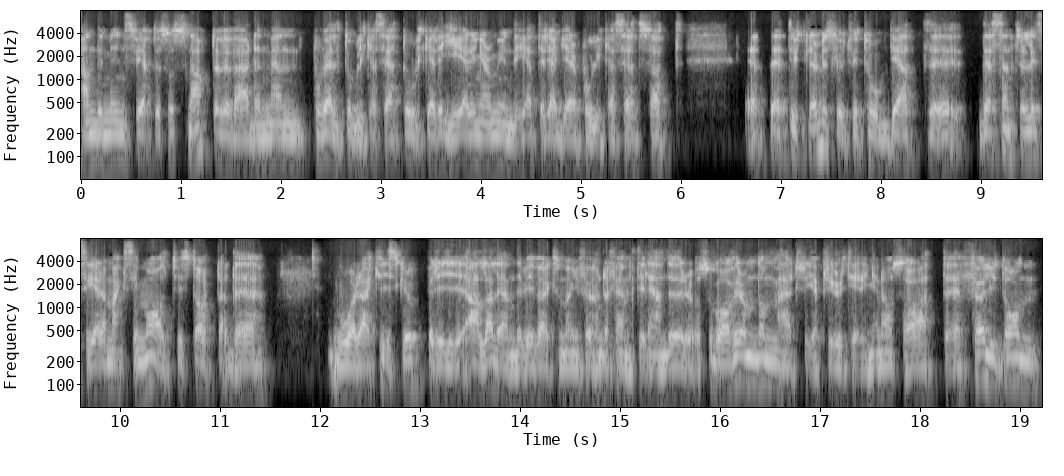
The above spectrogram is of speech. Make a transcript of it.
pandemin svepte så snabbt över världen men på väldigt olika sätt. Olika regeringar och myndigheter reagerar på olika sätt. Så att ett, ett ytterligare beslut vi tog det är att eh, decentralisera maximalt. Vi startade våra krisgrupper i alla länder, vi är verksamma i ungefär 150 länder och så gav vi dem de här tre prioriteringarna och sa att eh, följ dem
